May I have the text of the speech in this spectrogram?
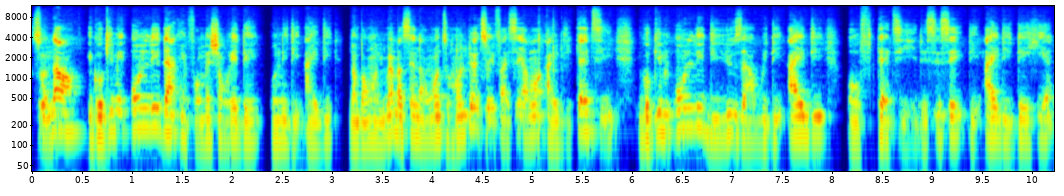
So now it will give me only that information where they only the id number one remember saying i want 200 so if i say i want id 30 it will give me only the user with the id of 30 this is say the id day here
